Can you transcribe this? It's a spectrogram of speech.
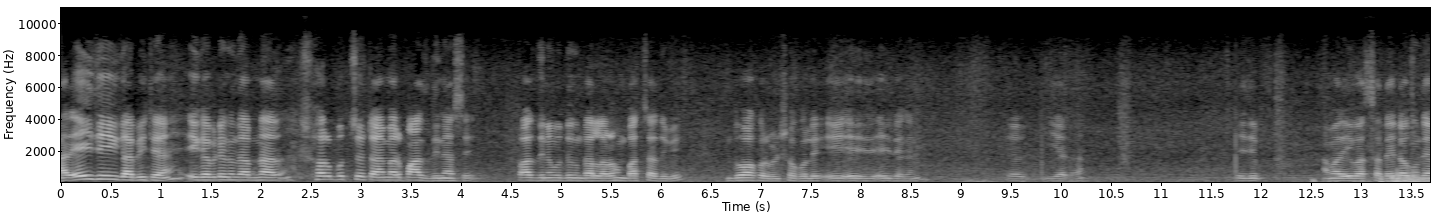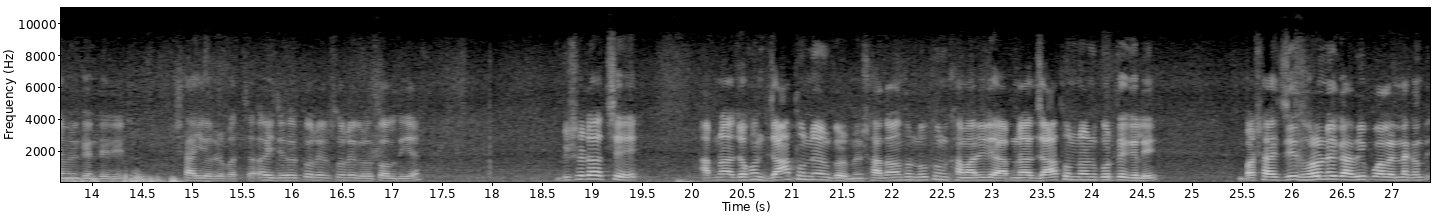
আর এই যে এই গাভিটা এই গাভিটা কিন্তু আপনার সর্বোচ্চ টাইম আর পাঁচ দিন আছে। পাঁচ দিনের মধ্যে কিন্তু আল্লাহ রহম বাচ্চা দেবে। দোয়া করবেন সকলে। এই এই দেখেন ইয়েটা। এই যে আমার এই বাচ্চাটা, এটাও কিন্তু আমেরিকান ডেরির শাহিওরের বাচ্চা। এই যে তলে চলে গেলো, তল দিয়ে। বিষয়টা হচ্ছে, আপনারা যখন জাত উন্নয়ন করবেন, সাধারণত নতুন খামারিরা আপনারা জাত উন্নয়ন করতে গেলে বাসায় যে ধরনের গাভী পালেন না কিন্তু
